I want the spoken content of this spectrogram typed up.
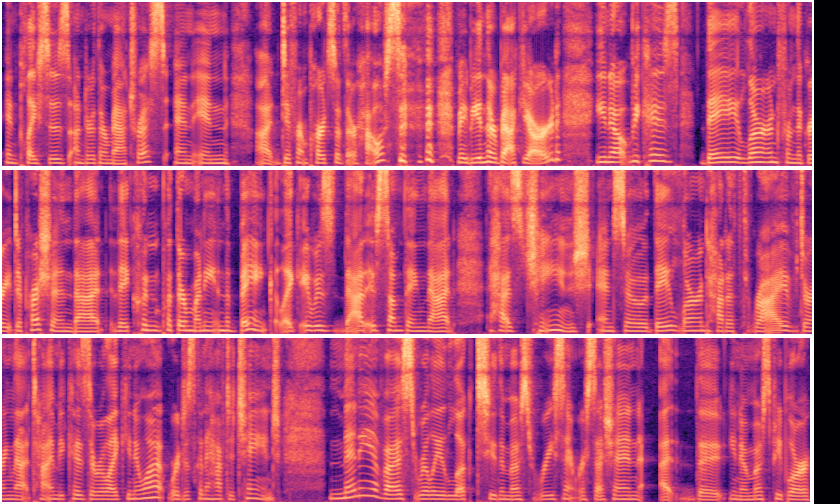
in places under their mattress and in uh, different parts of their house, maybe in their backyard, you know, because they learned from the Great Depression that they couldn't put their money in the bank. Like it was, that is something that has changed. And so they learned how to thrive during that time because they were like, you know what, we're just going to have to change. Many of us really look to the most recent recession. At the, you know, most people are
